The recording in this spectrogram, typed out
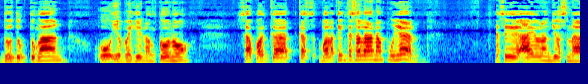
dudugtungan o ibahin ang tono sapagkat kas- malaking kasalanan po yan. Kasi ayaw ng Diyos na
